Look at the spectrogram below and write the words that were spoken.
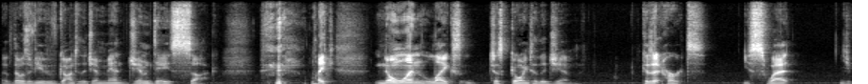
Those of you who've gone to the gym, man, gym days suck. like, no one likes just going to the gym because it hurts. You sweat, you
